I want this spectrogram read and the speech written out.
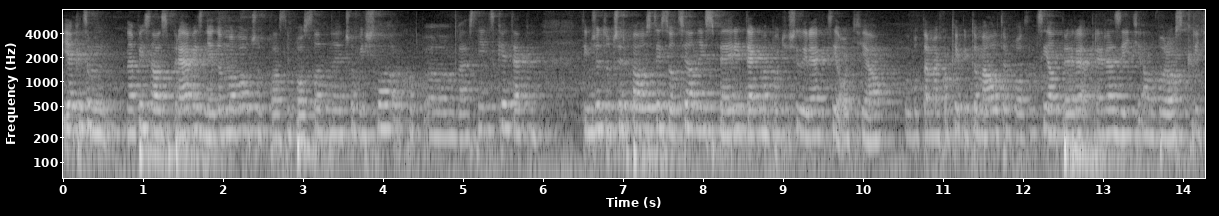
Ja keď som napísala správy z nedomovou, čo vlastne posledné, čo vyšlo ako e, básnické, tak tým, že to čerpalo z tej sociálnej sféry, tak ma potešili reakcie odtiaľ. Lebo tam ako keby to malo ten potenciál preraziť alebo rozkryť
